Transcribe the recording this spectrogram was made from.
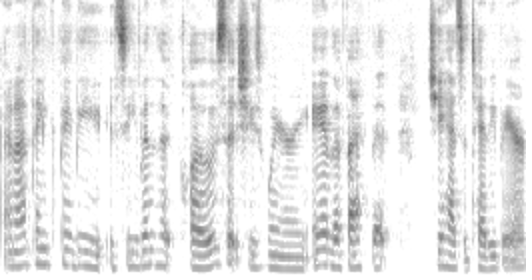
and I think maybe it's even the clothes that she's wearing and the fact that she has a teddy bear.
